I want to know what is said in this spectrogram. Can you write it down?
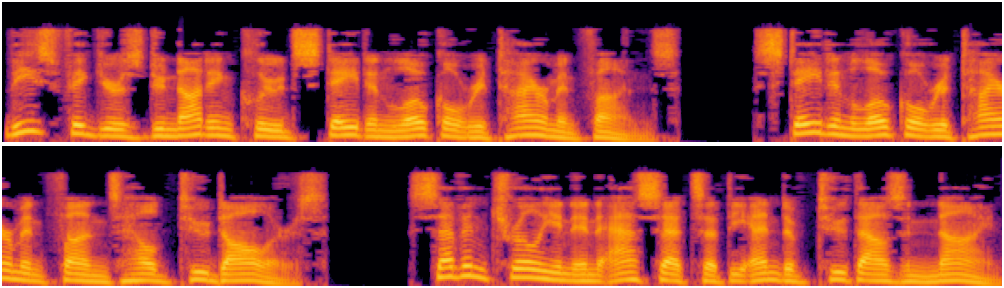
These figures do not include state and local retirement funds. State and local retirement funds held $2.7 trillion in assets at the end of 2009.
